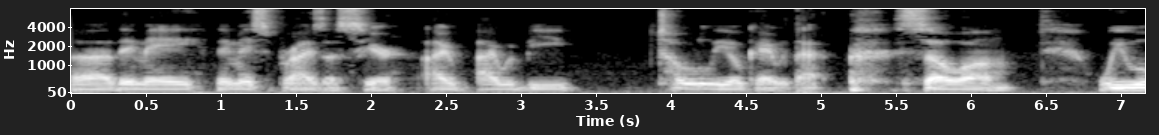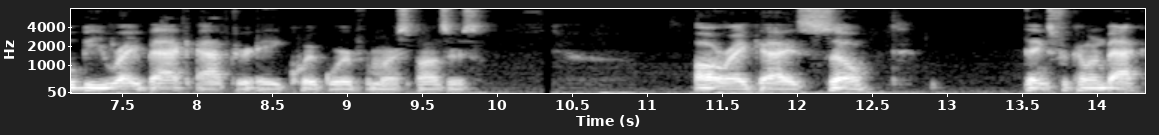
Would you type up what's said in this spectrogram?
Uh, they may they may surprise us here. I I would be totally okay with that. so um, we will be right back after a quick word from our sponsors. All right, guys. So thanks for coming back,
